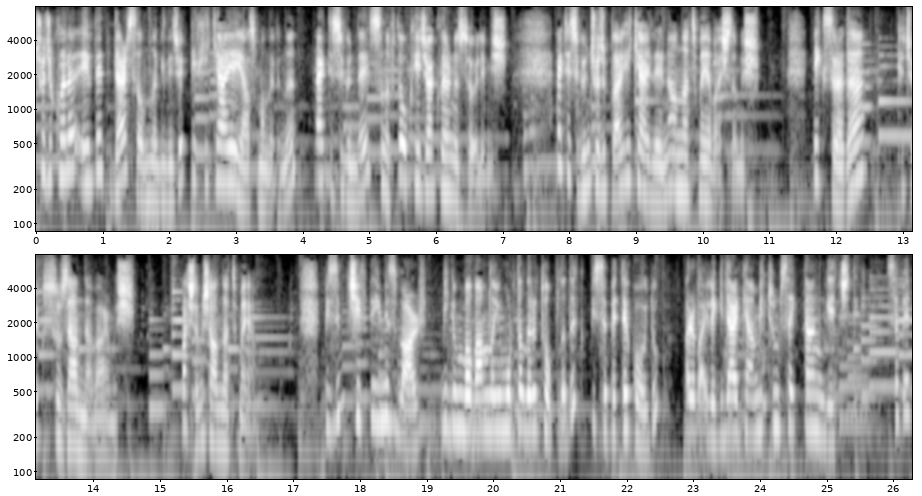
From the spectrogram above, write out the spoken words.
çocuklara evde ders alınabilecek bir hikaye yazmalarını, ertesi günde sınıfta okuyacaklarını söylemiş. Ertesi gün çocuklar hikayelerini anlatmaya başlamış. İlk sırada küçük Suzanna varmış. Başlamış anlatmaya. Bizim çiftliğimiz var. Bir gün babamla yumurtaları topladık, bir sepete koyduk. Arabayla giderken bir tümsekten geçtik. Sepet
